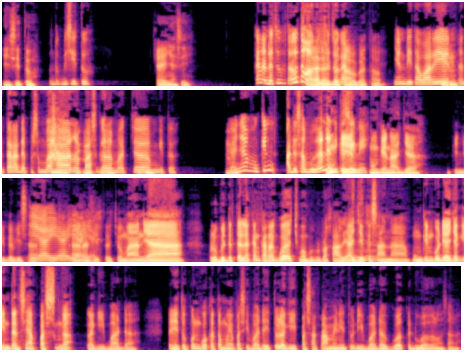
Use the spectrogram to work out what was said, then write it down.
Di situ, untuk di situ kayaknya sih. kan ada tuh lu tau gak kasus itu kan tahu, gue tahu. yang ditawarin ntar ada persembahan apa segala macem gitu Mm-mm. kayaknya mungkin ada sambungannya nih ke Mungkin, sini mungkin aja, mungkin juga bisa iya iya ke iya arah iya. situ. Cuman ya lebih detailnya kan karena gue cuma beberapa kali aja ke Mhm. sana. Mungkin gue diajak intensnya pas nggak lagi ibadah. Dan itu pun gue ketemunya pas ibadah itu lagi pas sakramen itu di ibadah gue kedua kalau nggak salah.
